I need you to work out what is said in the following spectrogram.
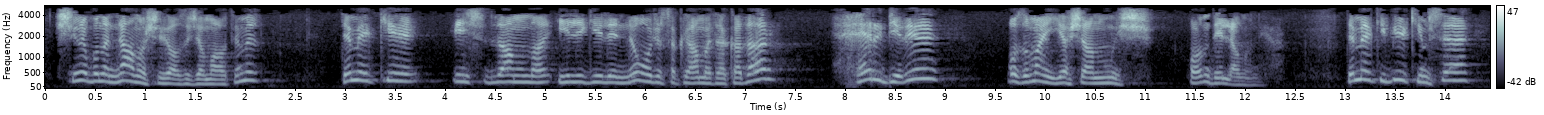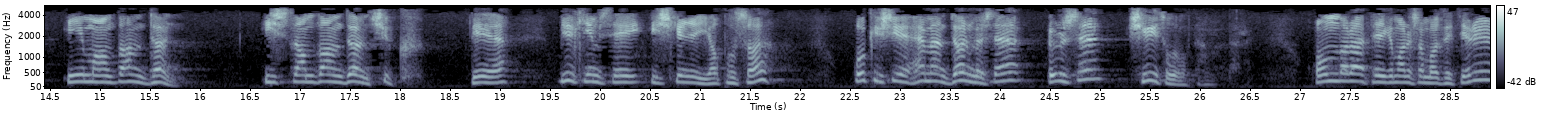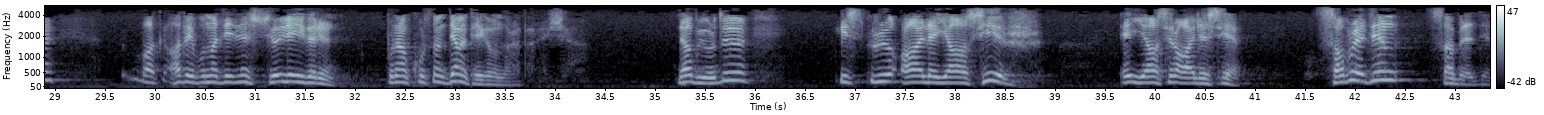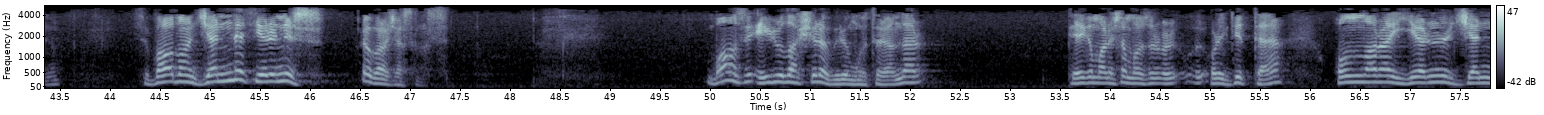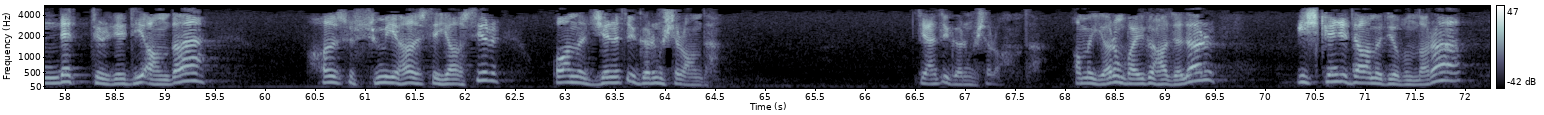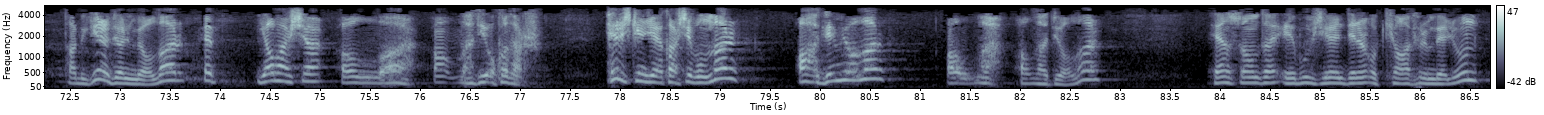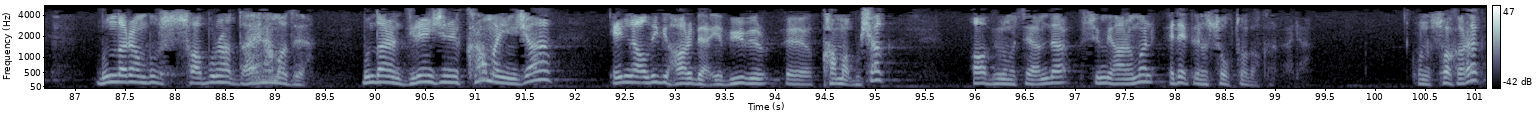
Şimdi buna ne anlaşılıyor azı cemaatimiz? Demek ki İslam'la ilgili ne olacaksa kıyamete kadar her biri o zaman yaşanmış. Onun delil alınıyor. Demek ki bir kimse imandan dön, İslam'dan dön çık diye bir kimseye işkence yapılsa o kişi hemen dönmese, ölürse şehit olur muhtemelen. Onlara Peygamber Aleyhisselam Hazretleri bak hadi buna dediğini söyleyiverin. Buradan kurtulun deme Peygamber'e böylece. Ne buyurdu? İsbirü aile Yasir Ey Yasir ailesi sabredin sabredin. Bağdan cennet yeriniz ve varacaksınız. Bazı Eylüllaşlara bile muhteremler Peygamber Aleyhisselam Hazretleri oraya gidip de onlara yeriniz cennettir dediği anda Hazreti Sümeyye Hazreti Yasir o anda cenneti görmüşler o anda. Cenneti görmüşler o anda. Ama yarım baygın hazeler işkence devam ediyor bunlara. Tabi yine dönmüyorlar. Hep yavaşça Allah, Allah diye o kadar. Her işkenceye karşı bunlar ah demiyorlar. Allah, Allah diyorlar. En sonunda Ebu Cehil denen o kafir melun bunların bu sabrına dayanamadı. Bunların direncini kıramayınca eline aldığı bir harbe, büyük bir e, kama bıçak abi muhteremler Sümi Hanım'ın edep yerine soktu bakın böyle. Onu sokarak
